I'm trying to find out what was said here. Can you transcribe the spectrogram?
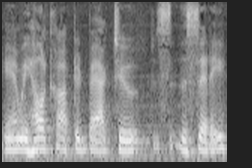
and we helicoptered back to the city.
